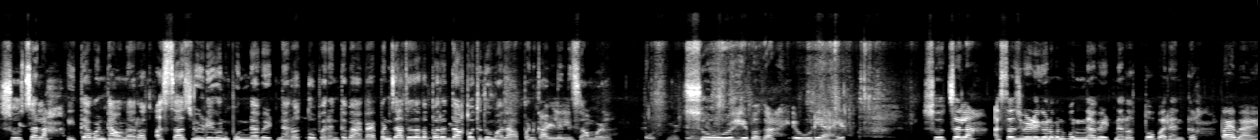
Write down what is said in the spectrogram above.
सो चला इथे आपण थांबणार आहोत. असाच व्हिडिओ घेऊन पुन्हा भेटणार आहोत. तोपर्यंत बाय बाय पण जाता जाता परत दाखवते तुम्हाला आपण काढलेली जांभळं. सो हे बघा एवढे आहेत. सो चला असाच व्हिडिओ घेऊन आपण पुन्हा भेटणार आहोत तोपर्यंत बाय बाय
